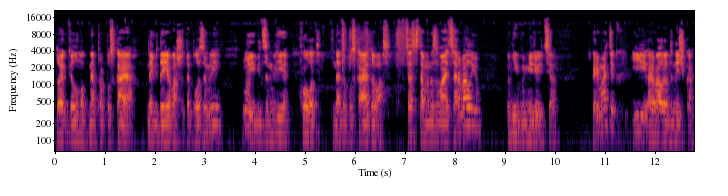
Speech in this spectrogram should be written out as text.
то, як килимок не пропускає, не віддає ваше тепло землі, ну і від землі холод не допускає до вас. Ця система називається R-Value, по ній вимірюється каріматик і R-Value одиничка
